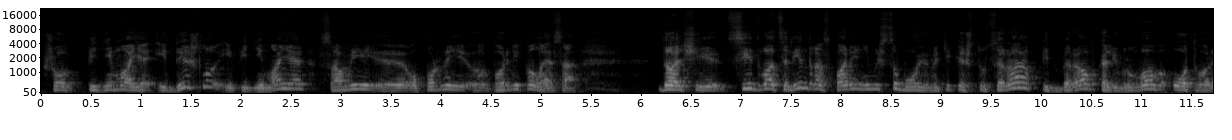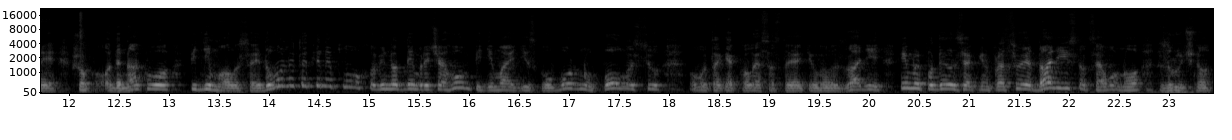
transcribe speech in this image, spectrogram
що піднімає і дишло, і піднімає самі е, опорні, опорні колеса. Далі, ці два циліндра спарені між собою. Не тільки штуцера підбирав, калібрував отвори, щоб одинаково піднімалося. І доволі таки неплохо. Він одним речагом піднімає дискову борну повністю, отак як колеса стоять у нього ззаді. І ми подивилися, як він працює. Да, дійсно, це воно зручно.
